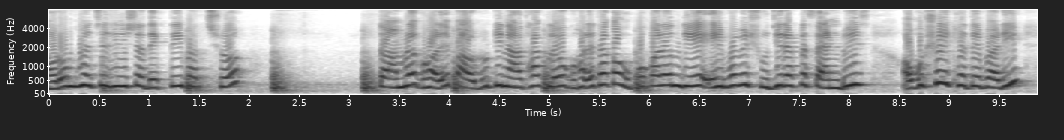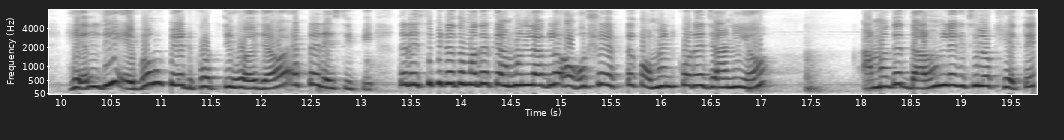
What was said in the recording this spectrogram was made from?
নরম হয়েছে জিনিসটা দেখতেই পাচ্ছ। তো আমরা ঘরে পাউরুটি না থাকলেও, ঘরে থাকা উপকরণ দিয়ে এইভাবে সুজির একটা স্যান্ডউইচ অবশ্যই খেতে পারি। হেলদি এবং পেট ভর্তি হয়ে যাওয়া একটা রেসিপি তো রেসিপিটা তোমাদের কেমন লাগল অবশ্যই একটা কমেন্ট করে জানিও। আমাদের দারুণ লেগেছিল খেতে।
